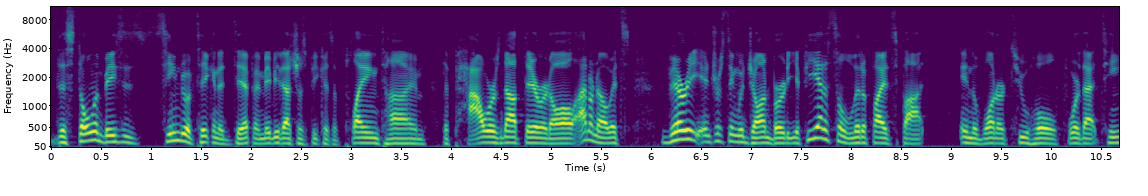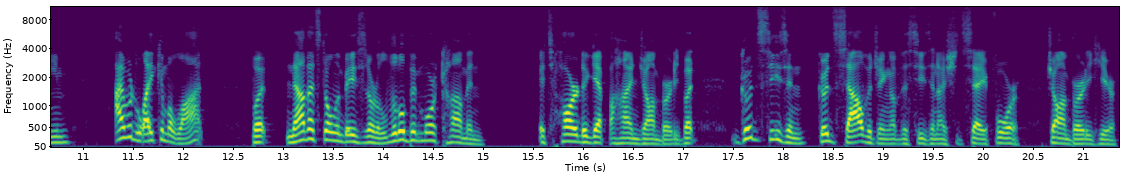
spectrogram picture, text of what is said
The stolen bases seem to have taken a dip, and maybe that's just because of playing time. The power's not there at all. I don't know. It's very interesting with Jon Berti. If he had a solidified spot in the one or two hole for that team, I would like him a lot. But now that stolen bases are a little bit more common, it's hard to get behind Jon Berti. But good season, good salvaging of the season, I should say, for Jon Berti here.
